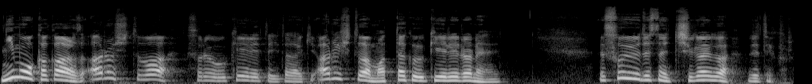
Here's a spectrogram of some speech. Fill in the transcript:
にもかかわらず、ある人はそれを受け入れていただき、ある人は全く受け入れられない。そういうですね、違いが出てくる。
